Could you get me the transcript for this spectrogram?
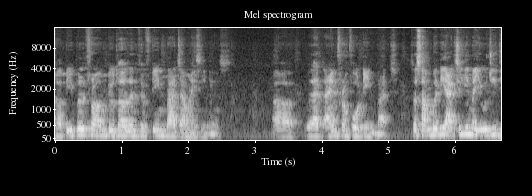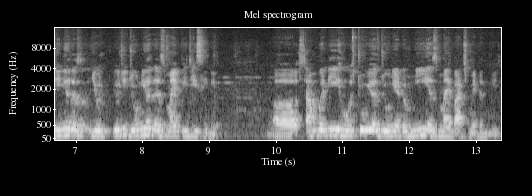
uh, people from 2015 batch are my seniors. Uh, that I'm from 14 batch. So somebody actually my UG junior is UG junior is my PG senior. Uh, somebody who's two years junior to me is my batchmate in PG.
